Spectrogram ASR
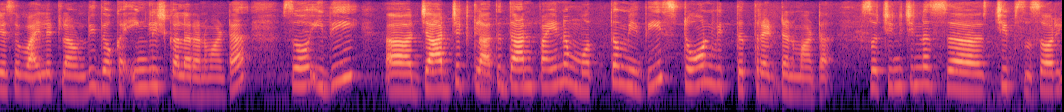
చేసే వైలెట్లా ఉంది. ఇది ఒక ఇంగ్లీష్ కలర్ అనమాట సో ఇది జార్జెట్ క్లాత్. దానిపైన మొత్తం ఇది స్టోన్ విత్ థ్రెడ్ అనమాట సో చిన్న చిన్న చిప్స్ సారీ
